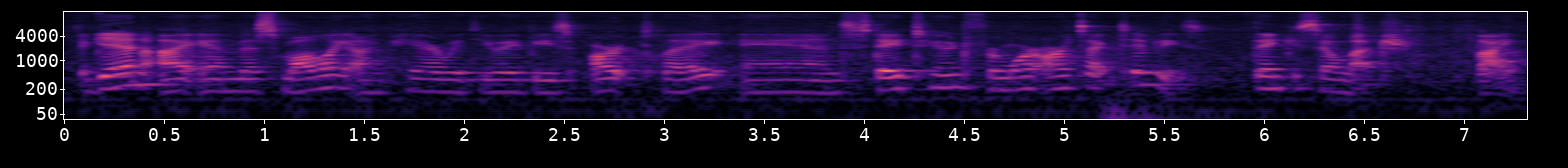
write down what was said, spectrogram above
Again, I am Miss Mollie. I'm here with UAB's ArtPlay, and stay tuned for more arts activities. Thank you so much. Bye.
